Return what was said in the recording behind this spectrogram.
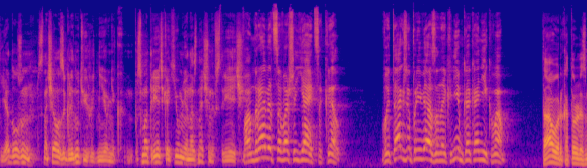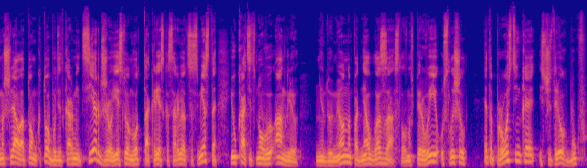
Я должен сначала заглянуть в ежедневник, посмотреть, какие у меня назначены встречи. Вам нравятся ваши яйца, Кэл? Вы так же привязаны к ним, как они к вам. Тауэр, который размышлял о том, кто будет кормить Серджио, если он вот так резко сорвется с места и укатит в Новую Англию, недоуменно поднял глаза, словно впервые услышал это простенькое из четырех букв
